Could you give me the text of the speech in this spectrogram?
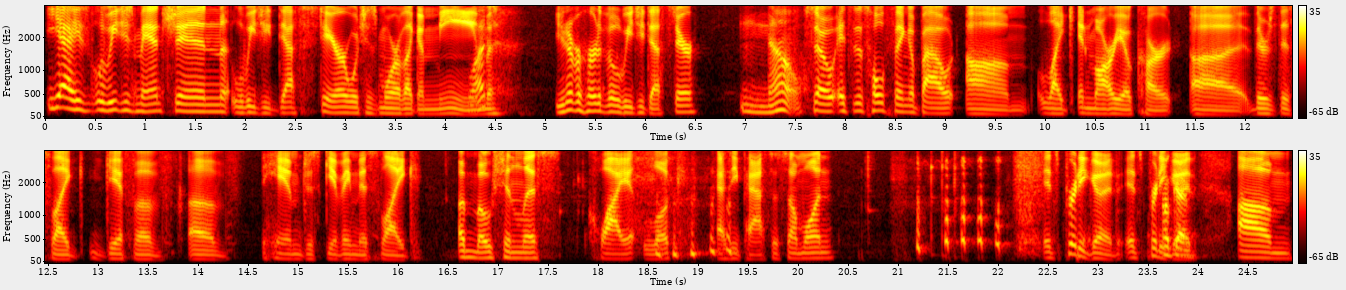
Yeah, he's Luigi's Mansion, Luigi Death Stare, which is more of like a meme. What? You never heard of the Luigi Death Stare? No. So it's this whole thing about um like in Mario Kart, uh there's this like gif of of him just giving this like emotionless, quiet look as he passes someone. It's pretty good. It's pretty Okay. good. Um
